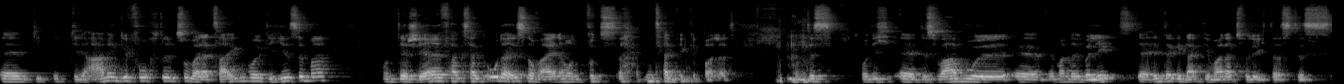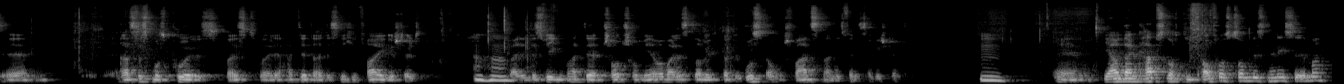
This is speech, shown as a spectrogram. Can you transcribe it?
äh, die, den Armen gefuchtelt, so weil er zeigen wollte, hier sind wir. Und der Sheriff hat gesagt, oh, da ist noch einer und putz, hat ihn dann weggeballert. Und das, und ich, äh, das war wohl, äh, wenn man da überlegt, der Hintergedanke war natürlich, dass das ähm, Rassismus pur ist, weißt, weil er hat ja da das nicht in Frage gestellt. Mhm. Weil deswegen hat der George Romero, war das glaube ich, da bewusst auch einen Schwarzen an das Fenster gestellt. Mhm. Ähm, ja, und dann gab es noch die Kaufhaus-Zombies, nenne ich sie immer.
